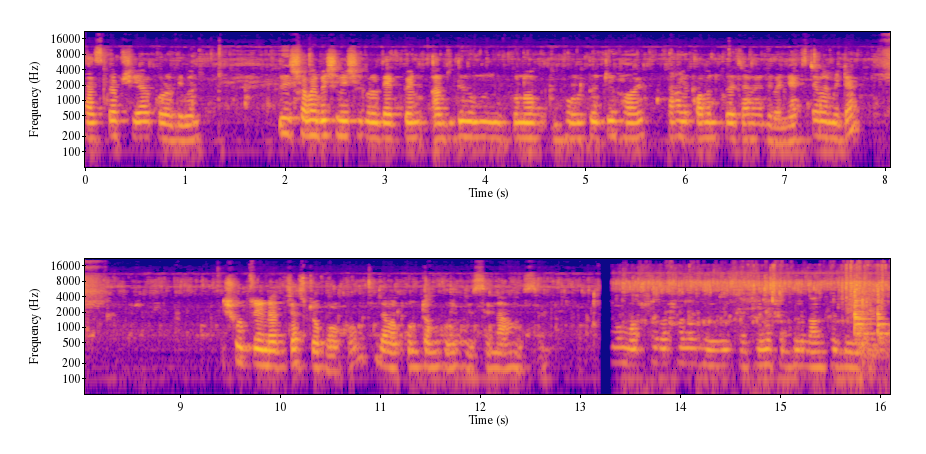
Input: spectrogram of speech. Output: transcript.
সাবস্ক্রাইব শেয়ার করে দেবেন। প্লিজ সবাই বেশি বেশি করে দেখবেন। আর যদি কোনো ভুল ত্রুটি হয়, তাহলে কমেন্ট করে জানিয়ে দেবেন। নেক্সট টাইম আমি এটা শুধরে নেওয়ার চেষ্টা করব, যে আমার কোনটা ভুল হয়েছে, না হয়েছে। মশলা কষানো হয়ে গেছে সবগুলো মাংস দিয়ে দেবো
